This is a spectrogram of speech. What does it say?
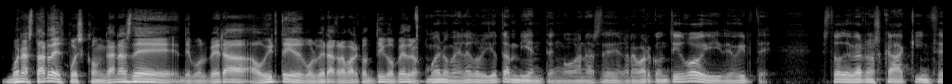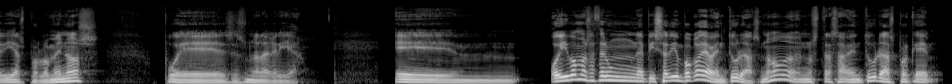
Buenas tardes, pues con ganas de, volver a, oírte y de volver a grabar contigo, Pedro. Bueno, me alegro, yo también tengo ganas de grabar contigo y de oírte. Esto de vernos cada 15 días por lo menos, pues es una alegría. Eh, hoy vamos a hacer un episodio un poco de aventuras, ¿no? Nuestras aventuras, porque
